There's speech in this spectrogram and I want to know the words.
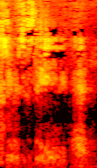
as you see, it?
